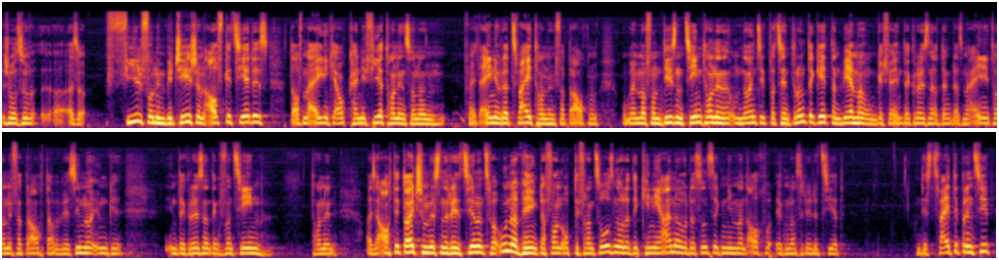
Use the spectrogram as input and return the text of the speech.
schon so, also viel von dem Budget schon aufgezehrt ist, darf man eigentlich auch keine 4 Tonnen, sondern vielleicht eine oder zwei Tonnen verbrauchen. Und wenn man von diesen 10 Tonnen um 90 Prozent runtergeht, dann wäre man ungefähr in der Größenordnung, dass man eine Tonne verbraucht. Aber wir sind nur in der Größenordnung von 10 Tonnen. Also auch die Deutschen müssen reduzieren und zwar unabhängig davon, ob die Franzosen oder die Kenianer oder sonst irgendjemand auch irgendwas reduziert. Und das zweite Prinzip,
